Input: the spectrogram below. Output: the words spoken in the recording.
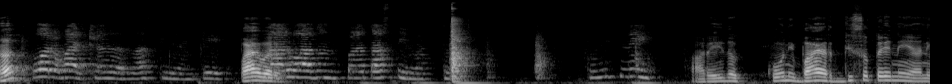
हा? पोरं बाहेर खेळत असतील आणि ते पाय बरं. दार वाजून पळत असतील वाटतं. कोणीच नाही. अरे इथं कोणी बाहेर दिसतही नाही आणि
